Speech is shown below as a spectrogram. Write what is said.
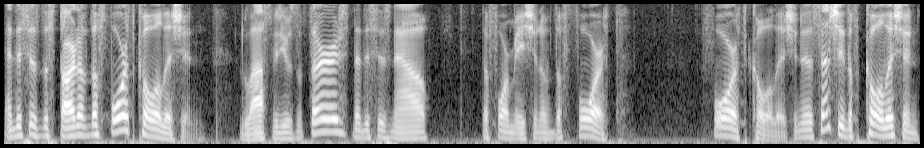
and this is the start of the fourth coalition. The last video was the third, then this is now the formation of the fourth fourth coalition. And essentially, the coalition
